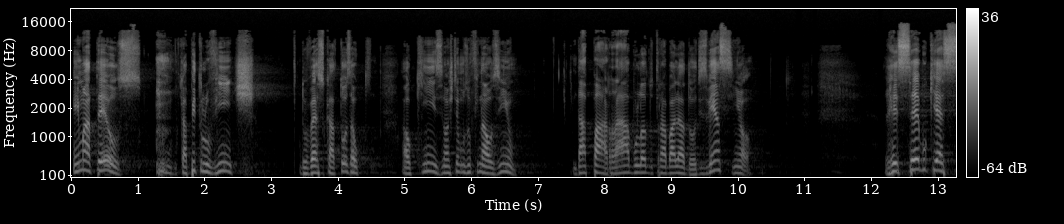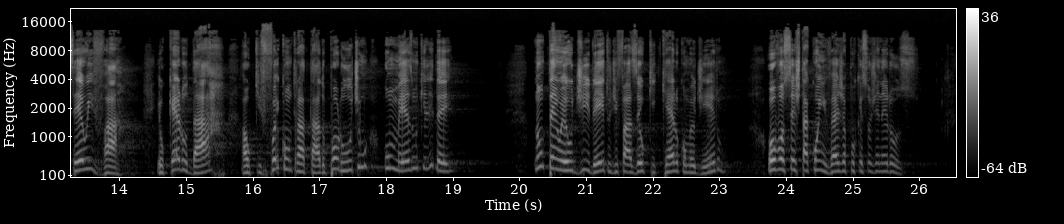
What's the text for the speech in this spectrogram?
Em Mateus, capítulo 20, do verso 14 ao ao 15, nós temos o finalzinho da parábola do trabalhador. Diz bem assim, ó. Receba o que é seu e vá. Eu quero dar ao que foi contratado por último o mesmo que lhe dei. Não tenho eu o direito de fazer o que quero com meu dinheiro? Ou você está com inveja porque sou generoso?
